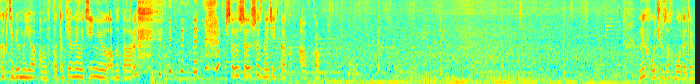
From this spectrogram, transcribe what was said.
Как тобі моя авка? Так я не оцінюю аватари. Що, що, що значить як авка? Не хочу заходити.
